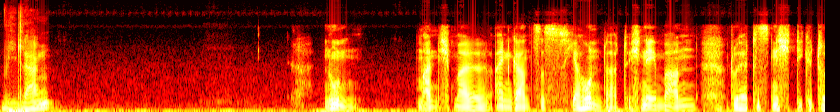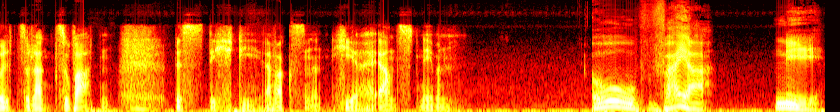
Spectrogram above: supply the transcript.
Wie lang? Nun, manchmal ein ganzes Jahrhundert. Ich nehme an, du hättest nicht die Geduld, so lang zu warten, bis dich die Erwachsenen hier ernst nehmen. Oh, weia. Nee.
